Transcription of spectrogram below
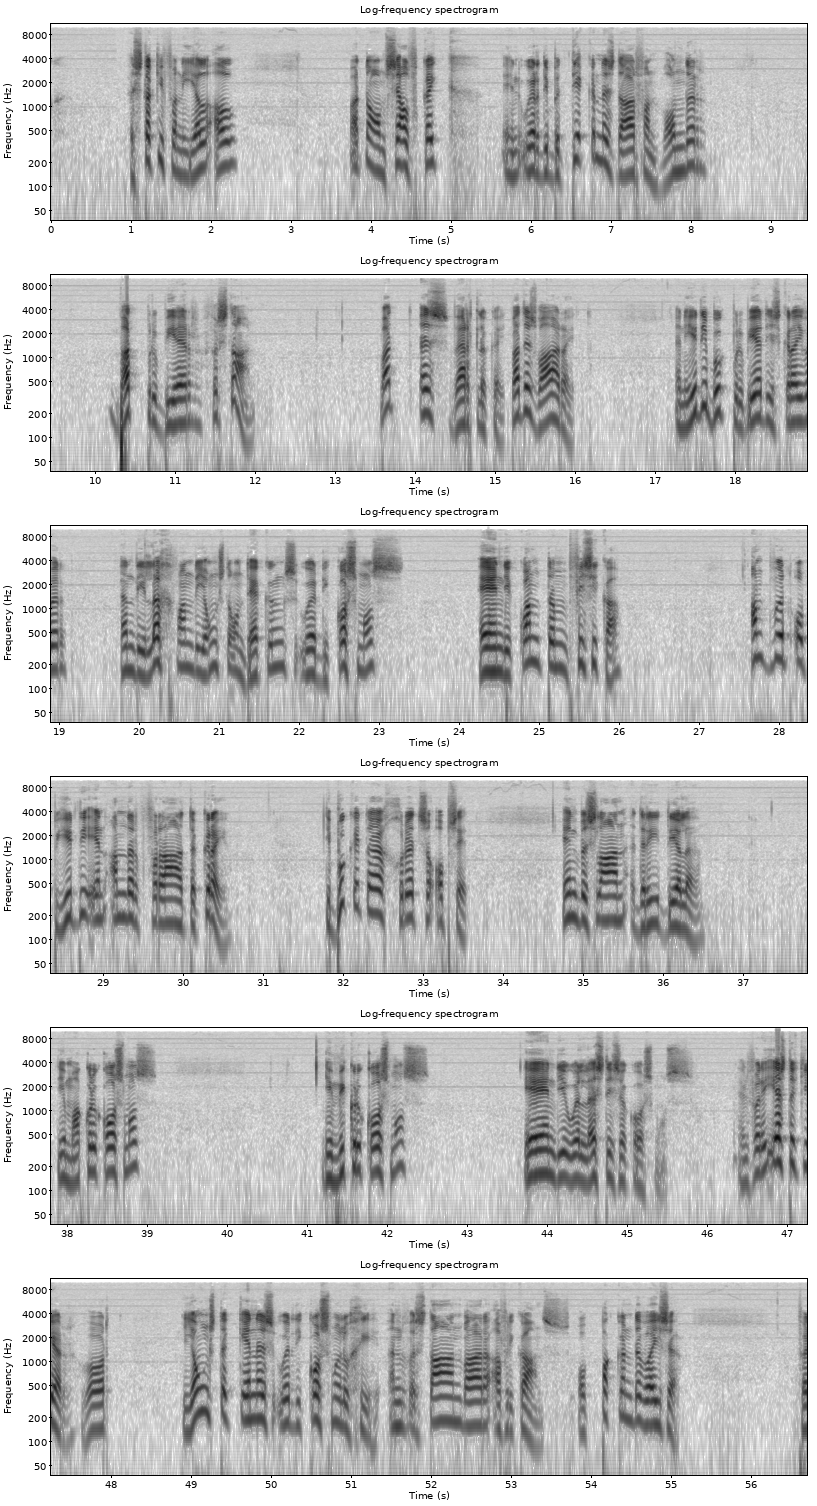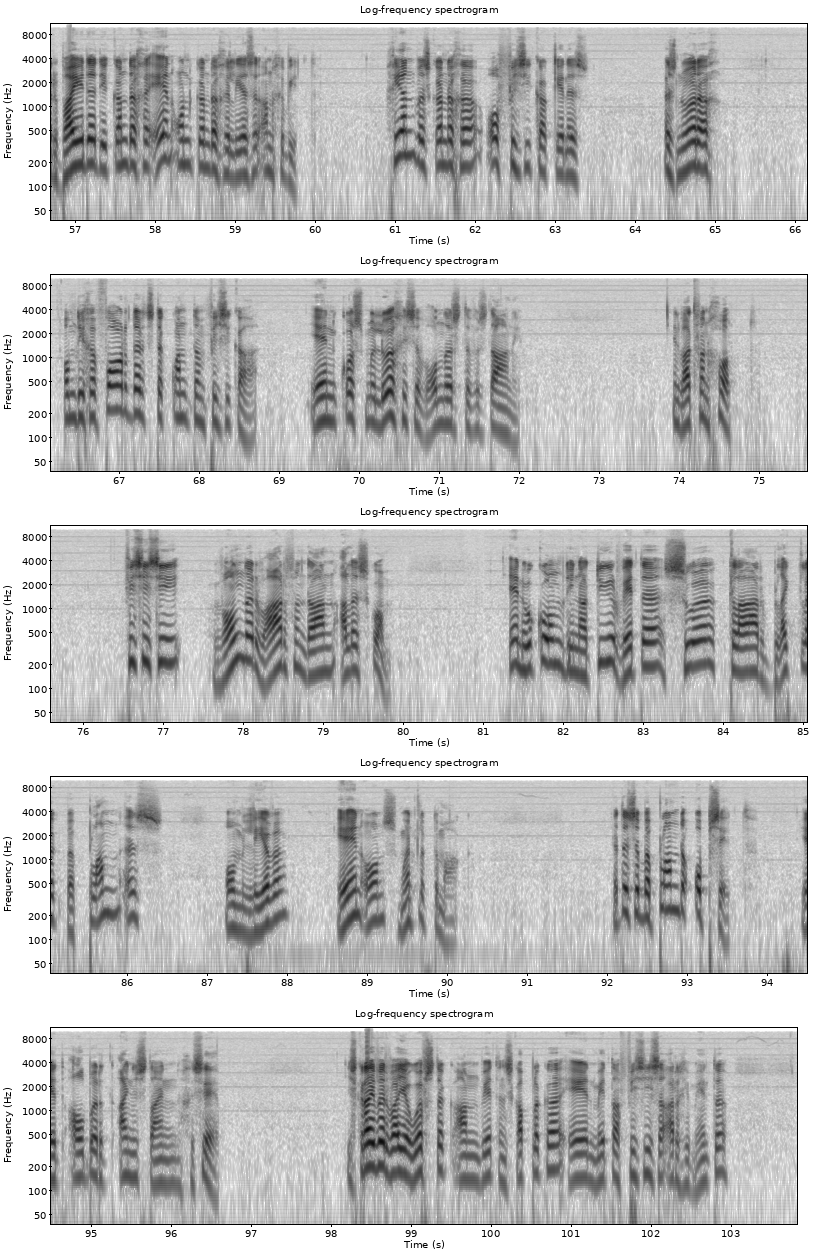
een stikkie van die heel al, wat na homself kyk, en oor die betekenis daarvan wonder, wat probeer verstaan? Wat is werkelijkheid? Wat is waarheid? In hierdie boek probeer die skryver in die licht van die jongste ontdekkings oor die kosmos en die quantum fysika antwoord op hierdie en ander vraag te kry. Die boek het een grootse opzet en beslaan drie dele. Die makrokosmos, die mikrokosmos en die holistische kosmos. En vir die eerste keer word die jongste kennis oor die kosmologie in verstaanbare Afrikaans op pakkende weise vir beide die kundige en onkundige leeser aangebied. Geen wiskundige of fysika kennis is nodig om die gevorderdste kwantumfysika en kosmologische wonders te verstaan nie. En wat van God? Fysici wonder waar vandaan alles kom en hoekom die natuurwette so klaar blijklik beplan is om lewe en ons moendlik te maak. Dit is een beplande opzet, het Albert Einstein gesê. Die skryver waar jy hoofdstuk aan wetenskapelike en metafysische argumente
